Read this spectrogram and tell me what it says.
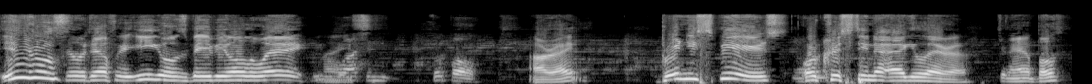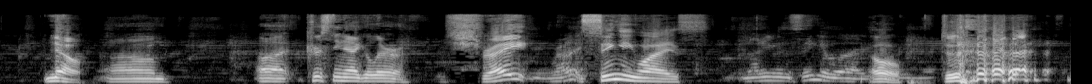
Eagles! Philadelphia Eagles, baby, all the way. We were Nice. watching football. All right. Britney Spears or Christina Aguilera? Can I have both? No. Um, uh, Christina Aguilera. Right? Right. Singing wise. Not even singing wise. Oh.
